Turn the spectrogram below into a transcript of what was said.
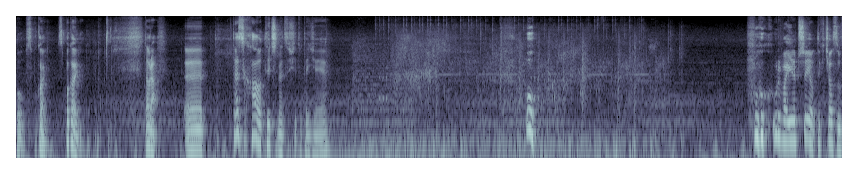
wow. Spokojnie, spokojnie. Dobra. E, to jest chaotyczne, co się tutaj dzieje. U! U, kurwa, ile przyjął tych ciosów.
